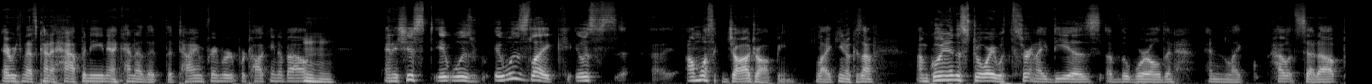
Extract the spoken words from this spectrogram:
everything that's kind of happening and kind of the, the time frame we're, we're talking about. Mm-hmm and it's just it was it was like it was uh, almost like jaw dropping like you know because i'm i'm going in the story with certain ideas of the world and and like how it's set up.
